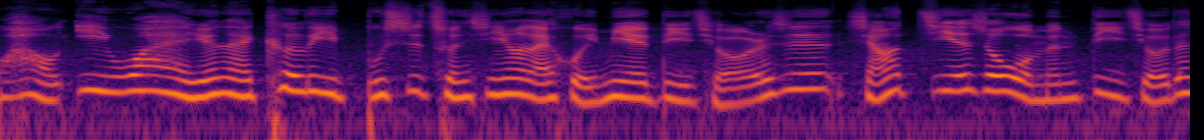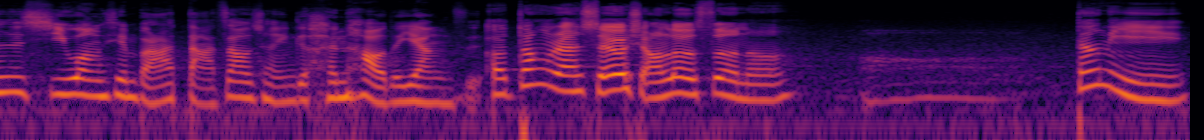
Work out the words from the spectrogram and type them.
我好意外，原来克利不是存心要来毁灭地球，而是想要接收我们地球，但是希望先把它打造成一个很好的样子。呃，当然，谁会想要垃圾呢？哦，当你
